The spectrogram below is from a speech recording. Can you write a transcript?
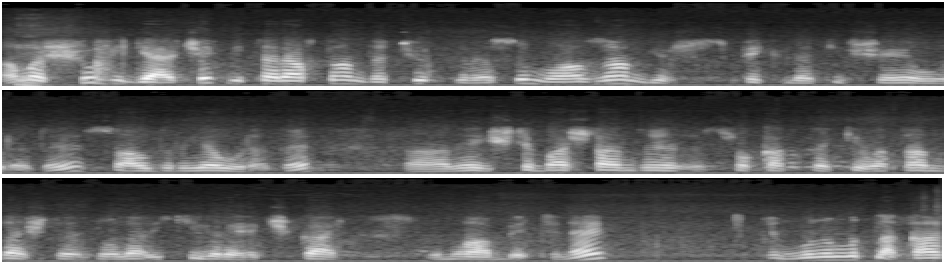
Ama şu bir gerçek bir taraftan da Türk lirası muazzam bir spekülatif şeye uğradı, saldırıya uğradı. Ve işte başlandı sokaktaki vatandaş da dolar 2 liraya çıkar muhabbetine. Bunun mutlaka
